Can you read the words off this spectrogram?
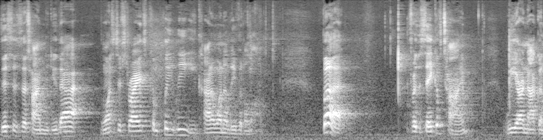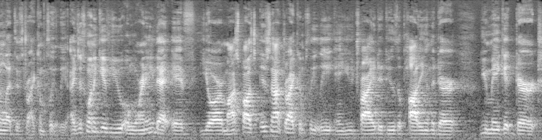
this is the time to do that. Once this dries completely, you kind of want to leave it alone. But for the sake of time, we are not going to let this dry completely. I just want to give you a warning that if your Mod Podge is not dry completely and you try to do the potting in the dirt, you may get dirt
